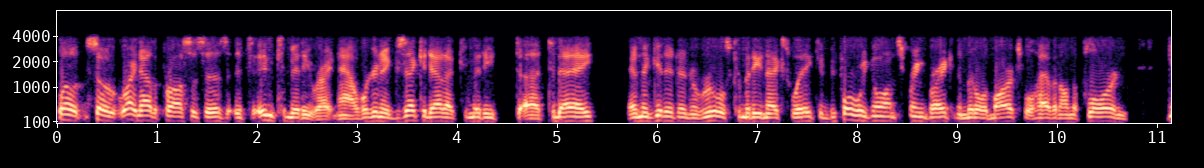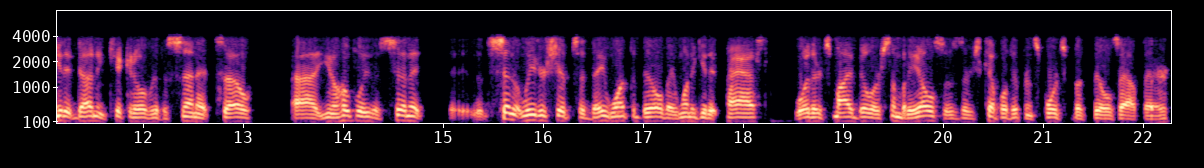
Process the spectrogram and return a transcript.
Well, so right now the process is it's in committee right now. We're going to execute out of committee uh, today and then get it in the rules committee next week. And before we go on spring break in the middle of March, we'll have it on the floor and get it done and kick it over to the Senate. So, uh, you know, hopefully the Senate, the Senate leadership said they want the bill, they want to get it passed. Whether it's my bill or somebody else's, there's a couple of different sports book bills out there.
